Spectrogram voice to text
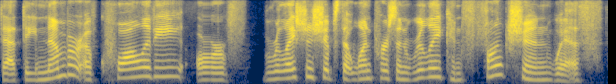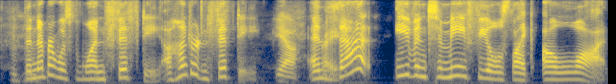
that the number of quality or relationships that one person really can function with, mm-hmm. the number was 150, 150. Yeah. And right. that even to me feels like a lot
